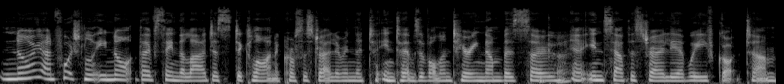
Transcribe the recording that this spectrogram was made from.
No, unfortunately not. They've seen the largest decline across Australia in the t- in terms of volunteering numbers. So okay. uh, in South Australia, we've got um,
